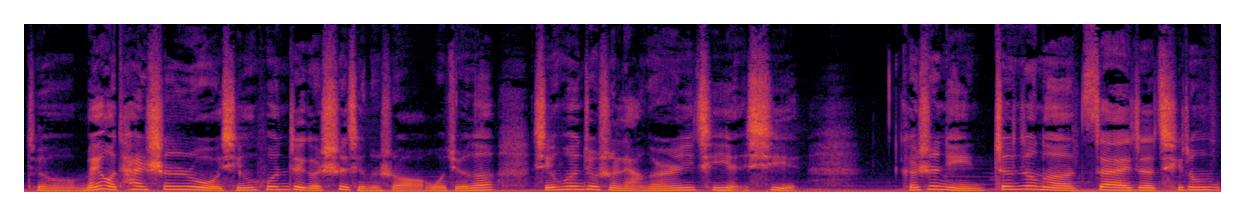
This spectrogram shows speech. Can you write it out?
就没有太深入行婚这个事情的时候，我觉得行婚就是两个人一起演戏。可是你真正的在这其中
